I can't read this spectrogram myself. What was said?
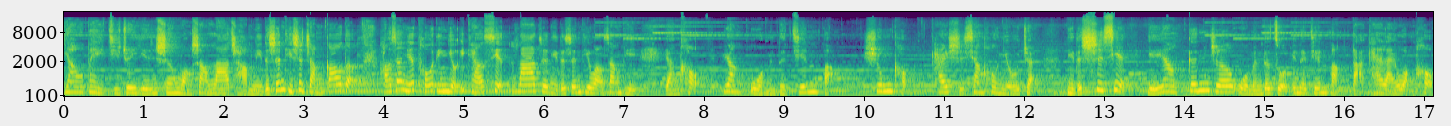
腰背脊椎延伸往上拉长，你的身体是长高的，好像你的头顶有一条线拉着你的身体往上提，然后让我们的肩膀、胸口开始向后扭转。你的视线也要跟着我们的左边的肩膀打开来往后，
